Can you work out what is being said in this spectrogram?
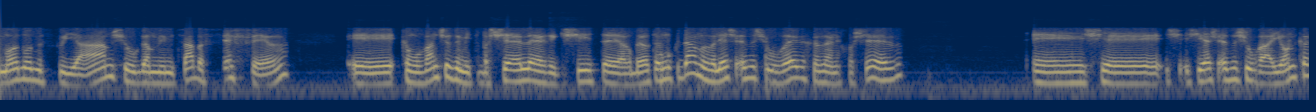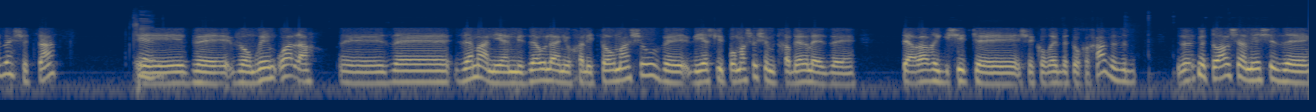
מאוד מאוד מסוים, שהוא גם נמצא בספר. אה, כמובן שזה מתבשל אה, רגשית אה, הרבה יותר מוקדם, אבל יש איזשהו רגע כזה, אני חושב, ש, ש, שיש איזשהו רעיון כזה שצץ, כן. אה, ו- ואומרים, וואלה, אה, זה, זה מעניין, מזה אולי אני אוכל ליצור משהו, ו- ויש לי פה משהו שמתחבר לאיזה סערה רגשית ש- שקורית בתוכך, וזה זה באמת מתואר שם, יש איזה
